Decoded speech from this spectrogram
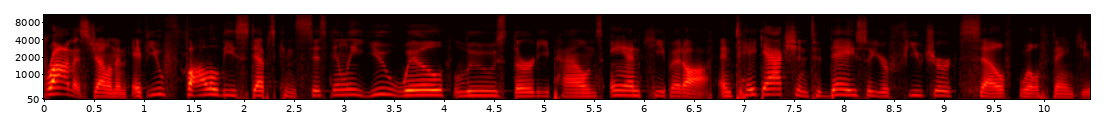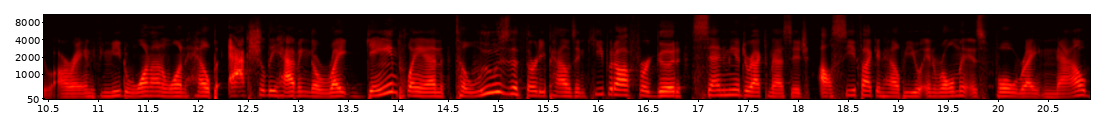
promise, gentlemen, if you follow these steps consistently, you will lose 30 pounds and keep it off. And take action today so your future self will thank you. All right. And if you need one on one help actually having the right game plan to lose the 30 pounds and keep it off for good, send me a direct message. I'll see if I can help you. Enrollment is full right now,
